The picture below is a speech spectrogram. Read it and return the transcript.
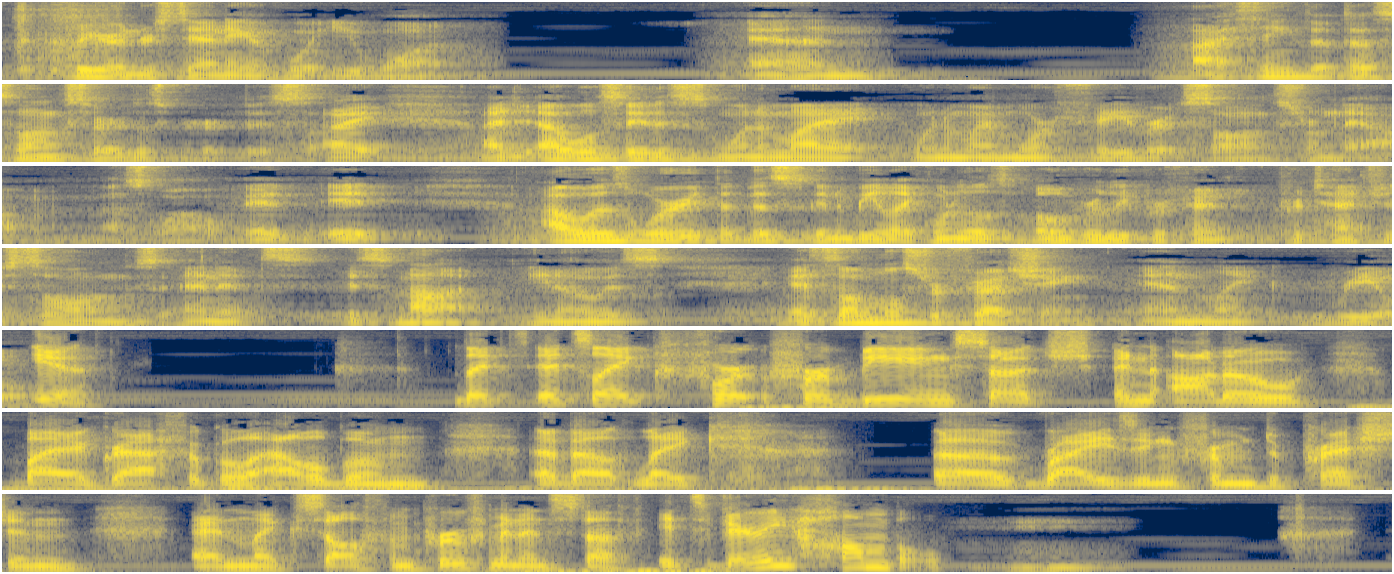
a clear understanding of what you want, and I think that that song serves its purpose. I, I I will say this is one of my one of my more favorite songs from the album as well. It it I was worried that this is going to be like one of those overly pretentious songs, and it's it's not. You know, it's it's almost refreshing and like real. Yeah. It's, it's like for for being such an autobiographical album about like uh, rising from depression and like self improvement and stuff. It's very humble, Mhm.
